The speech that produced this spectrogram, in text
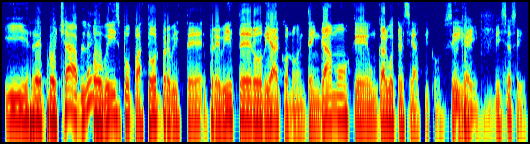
irreprochable. Obispo, pastor, prevístero, diácono. Entendamos que un cargo eclesiástico. Sí. Ok, dice así.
